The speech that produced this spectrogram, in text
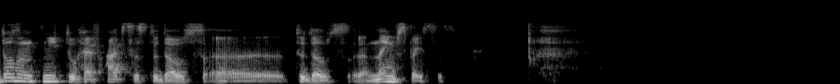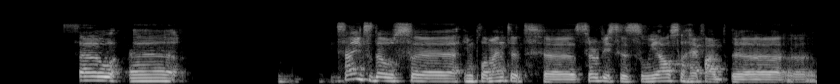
doesn't need to have access to those uh, to those uh, namespaces. So uh, besides those uh, implemented services, we also have a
